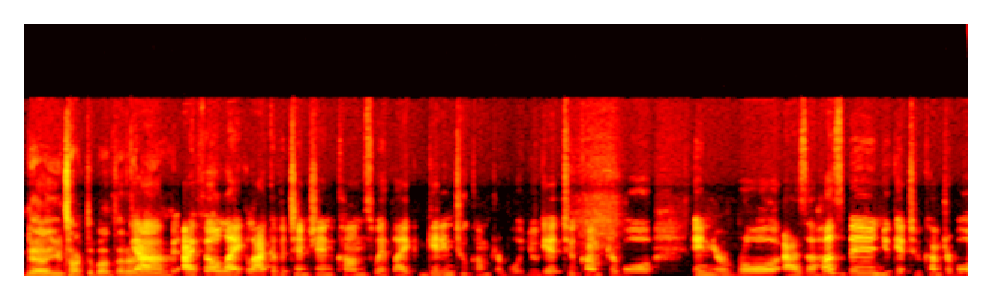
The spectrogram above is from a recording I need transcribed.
Yeah, you talked about that Yeah, I feel like lack of attention comes with like getting too comfortable. You get too comfortable in your role as a husband. You get too comfortable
